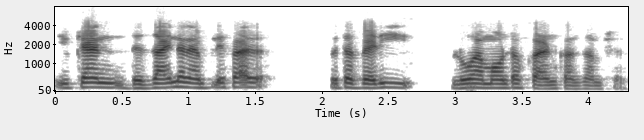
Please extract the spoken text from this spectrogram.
you can design an amplifier with a very low amount of current consumption.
